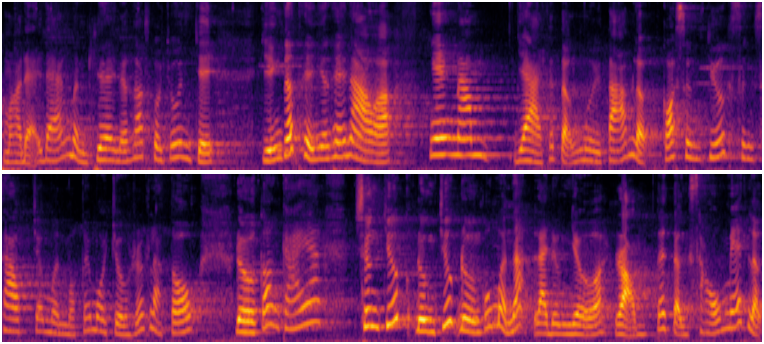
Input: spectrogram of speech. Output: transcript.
mà để đáng mình chê nữa hết cô chú anh chị Diện tích thì như thế nào ạ? À? Ngang năm dài tới tận 18 lận có sân trước sân sau cho mình một cái môi trường rất là tốt. Được có một cái á, sân trước đường trước đường của mình á, là đường nhựa rộng tới tận 6 mét lận.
